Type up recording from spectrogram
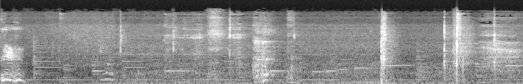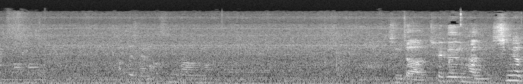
10년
